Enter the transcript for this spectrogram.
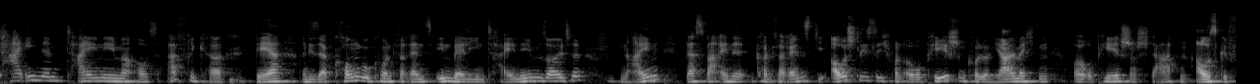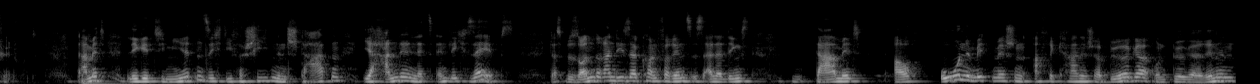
keinen Teilnehmer aus Afrika, der an dieser Kongo-Konferenz in Berlin teilnehmen sollte. Nein, das war eine Konferenz, die ausschließlich von europäischen Kolonialmächten, europäischen Staaten ausgeführt wurde. Damit legitimierten sich die verschiedenen Staaten ihr Handeln letztendlich selbst. Das Besondere an dieser Konferenz ist allerdings damit auch ohne Mitmischen afrikanischer Bürger und Bürgerinnen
